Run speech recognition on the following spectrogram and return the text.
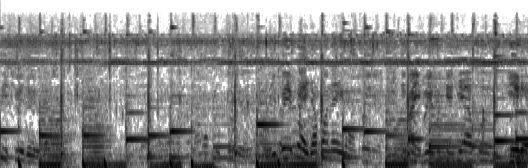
पिसवे घे. हे रे.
